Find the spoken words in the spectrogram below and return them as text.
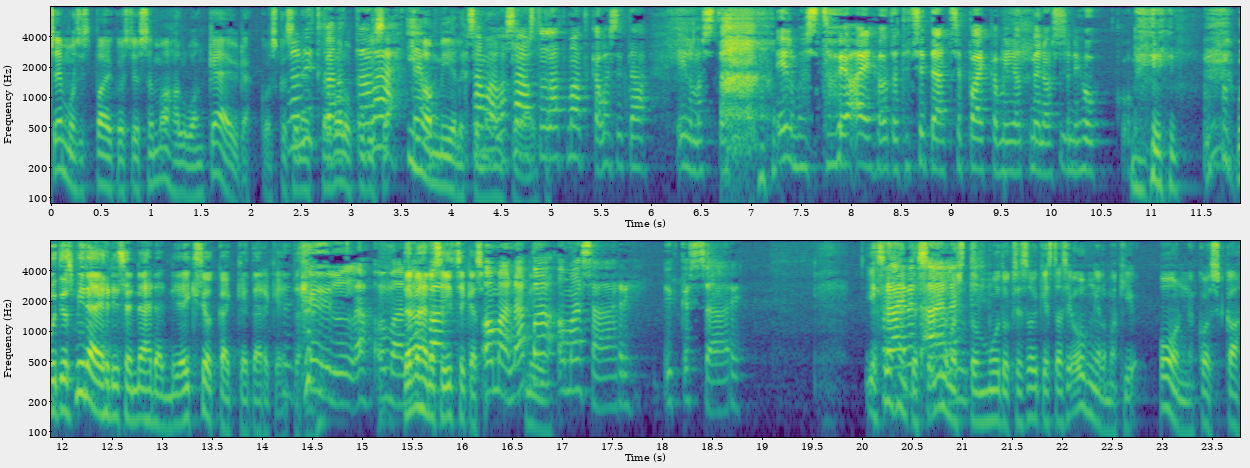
semmoisista paikoista, joissa mä haluan käydä, koska se No nyt näyttää valokuvissa lähteä, ihan mielettömän Samalla saastutat matkalla sitä ilmastoa, ilmastoa ja aiheutat että sitä, että se paikka, mihin olet menossa, niin hukkuu. Mutta jos minä ehdin sen nähdä, niin eikö se ole kaikkein tärkeintä? Kyllä, oma Tämähän on napa, se itsekäs- oma napa, niin. oma saari, ykkössaari. Ja sehän Private tässä Island. ilmastonmuutoksessa oikeastaan se ongelmakin on, koska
